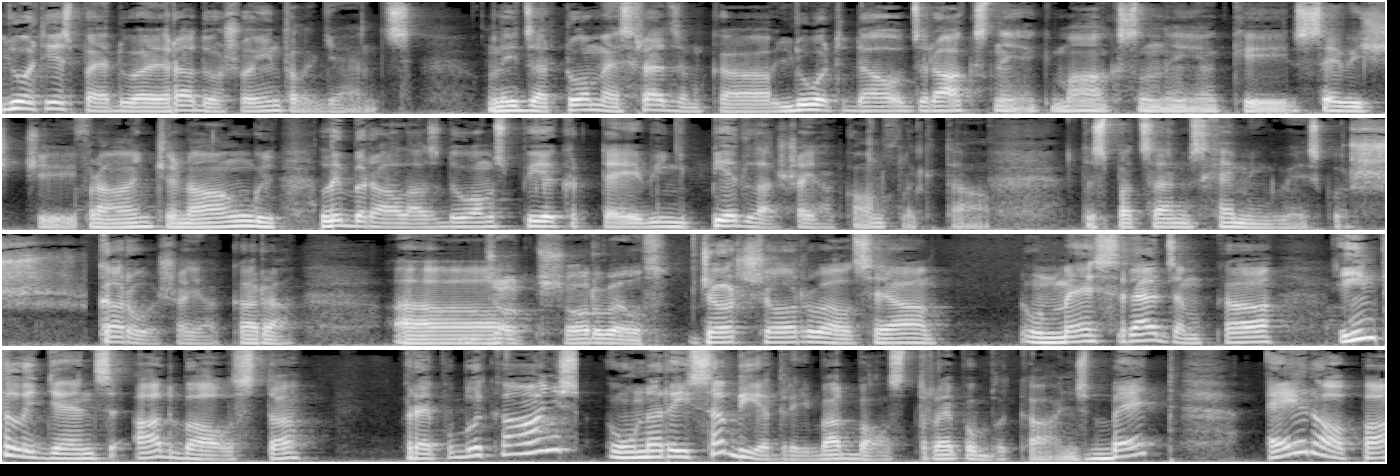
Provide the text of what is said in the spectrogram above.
ļoti iespaidoja radošo inteliģenci. Līdz ar to mēs redzam, ka ļoti daudz rakstnieki, mākslinieki, sevišķi franču un angļu liberālās domas piekritēji, viņi piedalās šajā konfliktā. Tas pats Ernsts Hemingvejs, kurš karo šajā karā. Džordžs uh, Orvels. Džordžs Orvels, jā. Un mēs redzam, ka inteliģence atbalsta republikāņus, un arī sabiedrība atbalsta republikāņus, bet Eiropā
